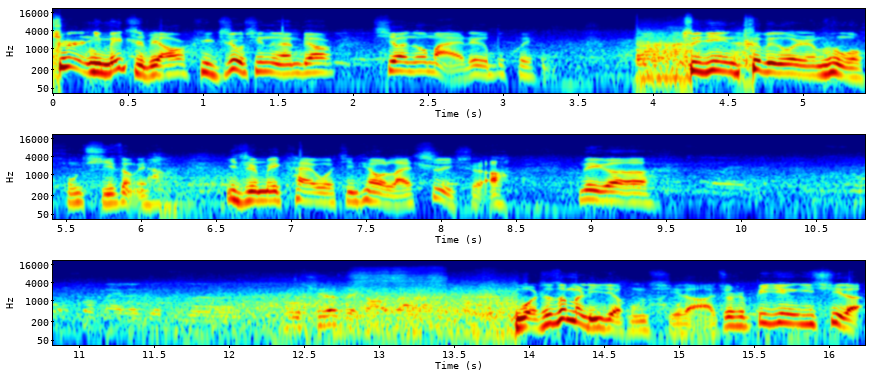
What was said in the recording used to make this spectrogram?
就是你没指标，你只有新能源标，七万多买这个不亏。最近特别多人问我红旗怎么样，一直没开过，今天我来试一试啊。那个，说白了就是红旗的最高端。我是这么理解红旗的啊，就是毕竟一汽的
